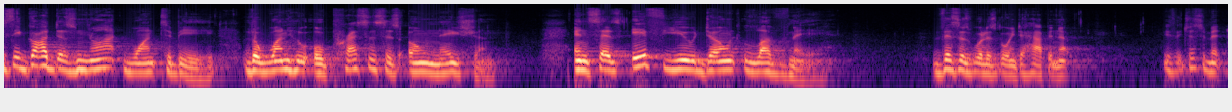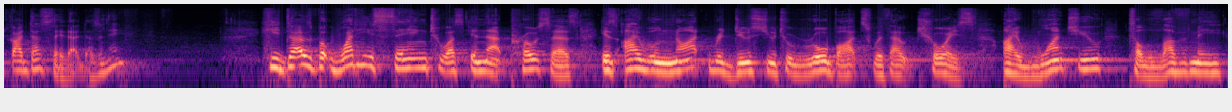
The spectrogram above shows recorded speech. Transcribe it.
You see, God does not want to be the one who oppresses his own nation and says, If you don't love me, this is what is going to happen. Now, just admit, God does say that, doesn't he? He does, but what he's saying to us in that process is, I will not reduce you to robots without choice. I want you to love me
